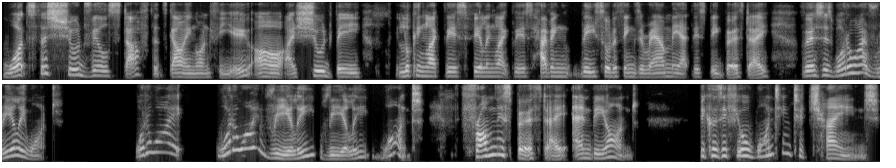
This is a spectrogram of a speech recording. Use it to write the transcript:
what's the shouldville stuff that's going on for you. Oh, I should be looking like this, feeling like this, having these sort of things around me at this big birthday versus what do I really want? What do I what do I really, really want from this birthday and beyond? Because if you're wanting to change,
